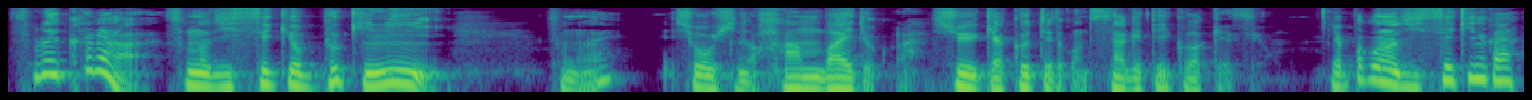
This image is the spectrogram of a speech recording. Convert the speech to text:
それからその実績を武器に、そのね、商品の販売とか集客っていうところにつなげていくわけですよ。やっぱこの実績が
